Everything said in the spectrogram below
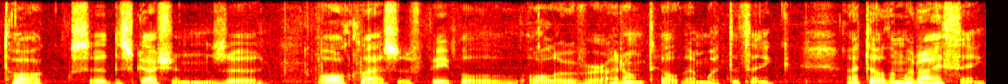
talks, uh, discussions, uh, all classes of people all over. I don't tell them what to think. I tell them what I think,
